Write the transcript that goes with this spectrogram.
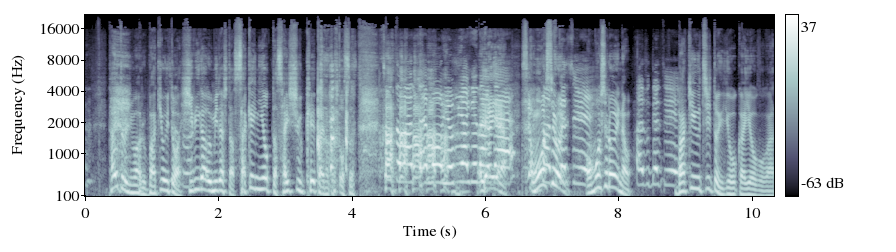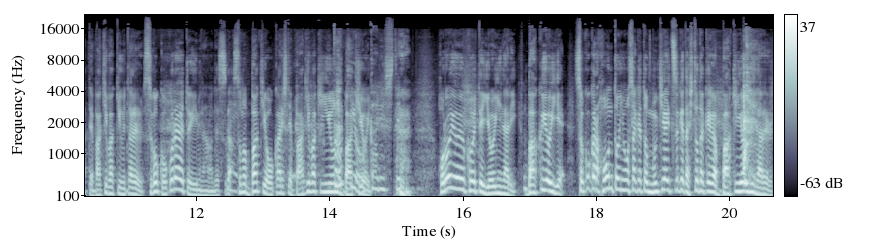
タイトルにもあるバキオイとは日々が生み出した酒に酔った最終形態のことを指す ちょっと待ってもう読み上げないで。いやいや面白い。面白いの。恥ずかしい。バキ打ちという業界用語があってバキバキ打たれるすごく怒られるという意味なのですが、はいそのバキをお借りしてバキバキ用のバキバキをお酔い借りして。るほろ酔いを超えて酔いになり爆酔いへ。そこから本当にお酒と向き合い続けた人だけがバキ酔いになれる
